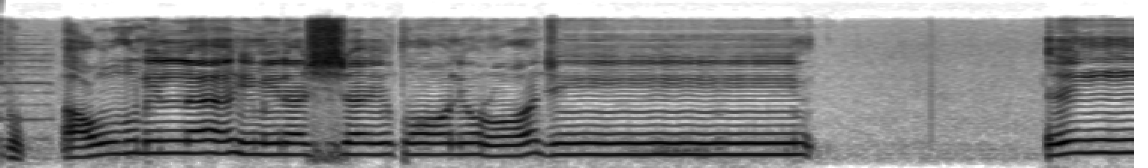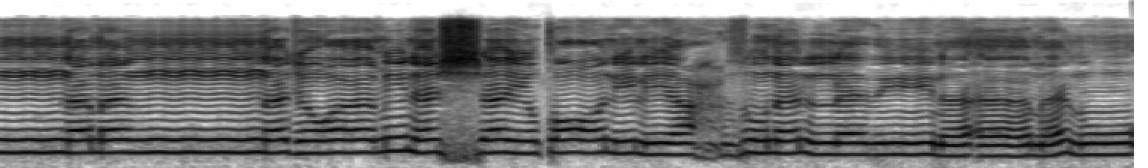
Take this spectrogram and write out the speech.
حسبك أعوذ بالله من الشيطان الرجيم. إنما النجوى من الشيطان ليحزن الذين آمنوا.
